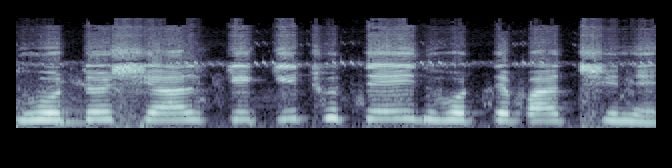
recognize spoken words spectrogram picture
ধূর্ত শিয়ালকে কিছুতেই ধরতে পারছি না।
